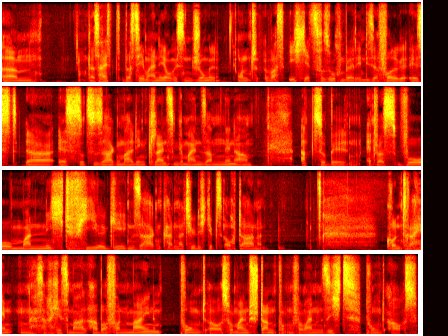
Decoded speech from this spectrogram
Ähm, das heißt, das Thema Ernährung ist ein Dschungel und was ich jetzt versuchen werde in dieser Folge ist, äh, es sozusagen mal den kleinsten gemeinsamen Nenner abzubilden. Etwas, wo man nicht viel gegen sagen kann. Natürlich gibt es auch da Kontrahenten, sage ich jetzt mal, aber von meinem Punkt aus, von meinem Standpunkt und von meinem Sichtpunkt aus,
